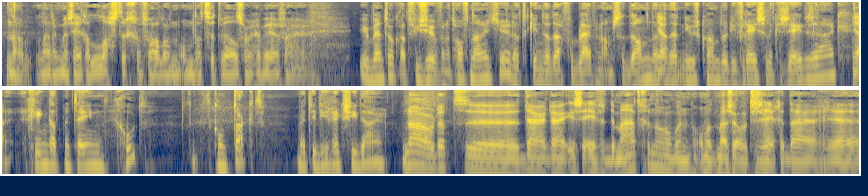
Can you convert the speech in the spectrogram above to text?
nou, laat ik maar zeggen, lastig gevallen... omdat ze het wel zo hebben ervaren. U bent ook adviseur van het Hofnarretje, dat kinderdagverblijf in Amsterdam... dat ja. het nieuws kwam door die vreselijke zedenzaak. Ja. Ging dat meteen goed? Het contact met de directie daar? Nou, dat, uh, daar, daar is even de maat genomen, om het maar zo te zeggen. Daar uh,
